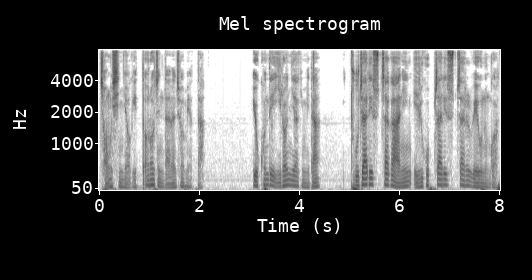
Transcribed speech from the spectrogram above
정신력이 떨어진다는 점이었다. 요컨대 이런 이야기입니다. 두 자리 숫자가 아닌 일곱 자리 숫자를 외우는 것.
